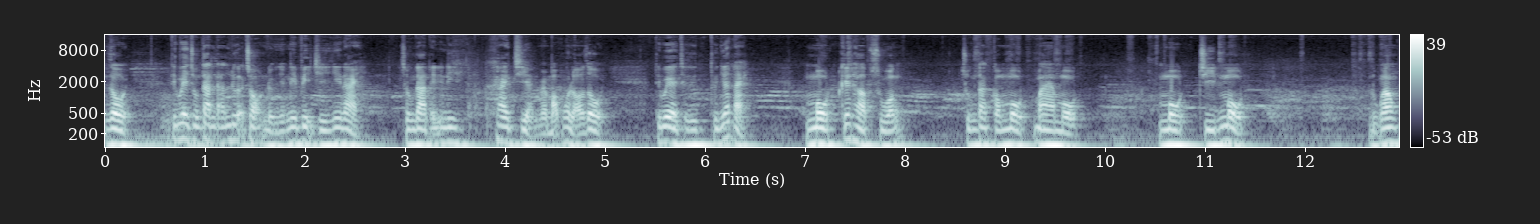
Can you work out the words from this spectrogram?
rồi thì bây giờ chúng ta đã lựa chọn được những cái vị trí như này chúng ta đã đi khai triển về bóng của nó rồi. Thì bây giờ thứ, thứ nhất này một kết hợp xuống. Chúng ta có 131 191 đúng không?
